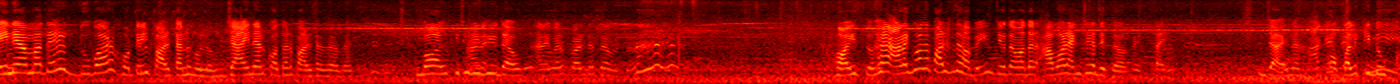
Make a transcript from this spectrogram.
এই নিয়ে আমাদের দুবার হোটেল পাল্টানো হলো। যাই না আর কতার পাল্টাতে হবে। বল কিছু রিভিউ দাও। আরেকবার পাল্টাতে হবে তো। হয়তো। হ্যাঁ আরেকবার পাল্টাতে হবেই। যেহেতু আমাদের আবার এক জায়গায় যেতে হবে তাই। যাই না কপালে কি দুঃখ?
